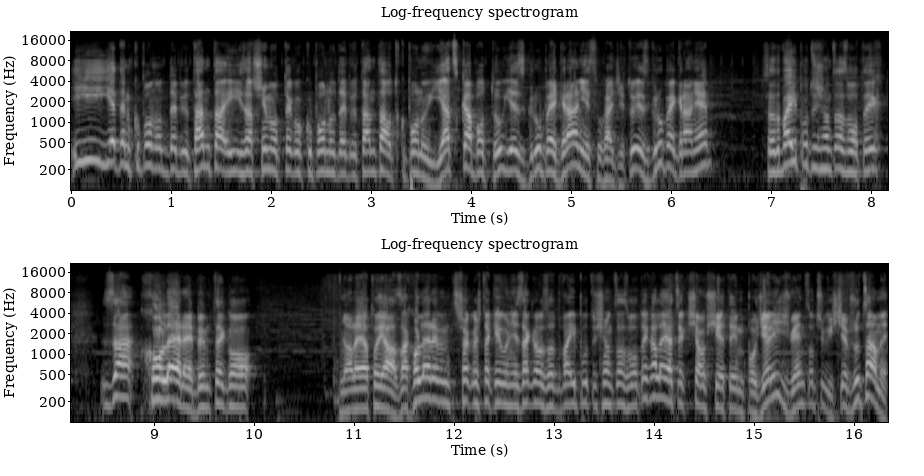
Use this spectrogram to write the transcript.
I jeden kupon od debiutanta i zaczniemy od tego kuponu debiutanta Od kuponu Jacka, bo tu jest grube granie Słuchajcie, tu jest grube granie za 2,5 tysiąca złotych Za cholerę bym tego no ale ja to ja, za cholerę bym czegoś takiego nie zagrał za 2,5 tysiąca złotych, ale Jacek chciał się tym podzielić, więc oczywiście wrzucamy.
